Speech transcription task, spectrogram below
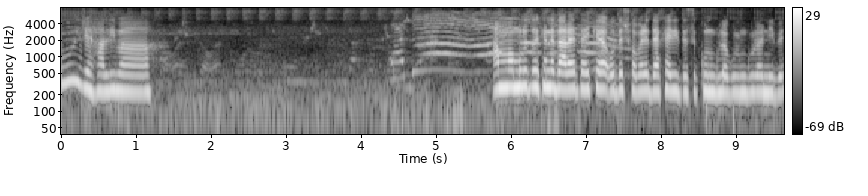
ওই যে হালিমা। আম্মা মূলত এখানে দাঁড়ায় থাকে, ওদের সবাই দেখাই দিতেছে কোনগুলো কোনগুলো নিবে।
